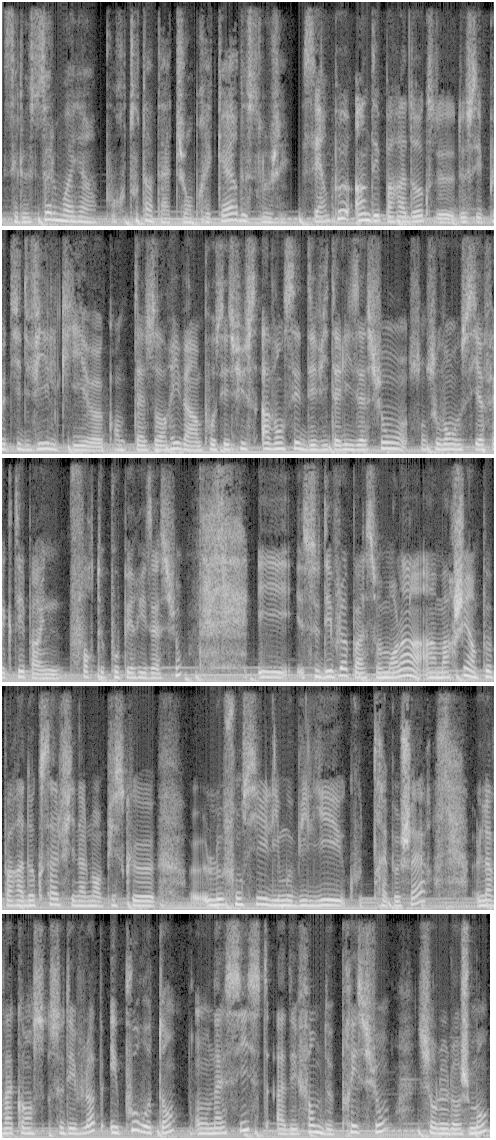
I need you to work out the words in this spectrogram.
c'est le seul moyen pour tout un tas de gens précaires de se loger. C'est un peu un des paradoxes de, ces petites villes qui, euh, quand elles arrivent à un processus avancé de dévitalisation, sont souvent aussi affectées par une forte paupérisation et se développe à ce moment-là un marché un peu paradoxal finalement, puisque euh, le foncier et l'immobilier coûtent très peu cher, la vacance se développe et pour autant, on assiste à des formes de pression sur le logement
